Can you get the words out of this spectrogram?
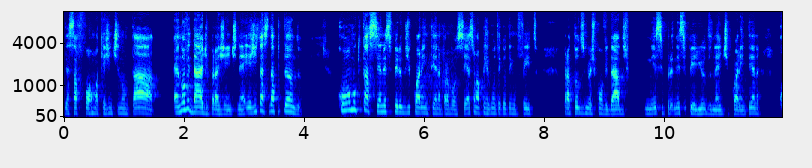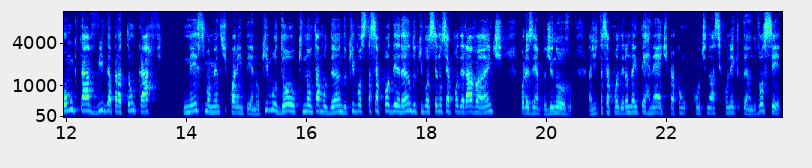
dessa forma que a gente não está. É novidade para a gente, né? E a gente está se adaptando. Como que está sendo esse período de quarentena para você? Essa é uma pergunta que eu tenho feito para todos os meus convidados nesse, nesse período né, de quarentena. Como que está a vida para Tom Carf nesse momento de quarentena? O que mudou, o que não está mudando, o que você está se apoderando, o que você não se apoderava antes? Por exemplo, de novo, a gente está se apoderando da internet para continuar se conectando. Você,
